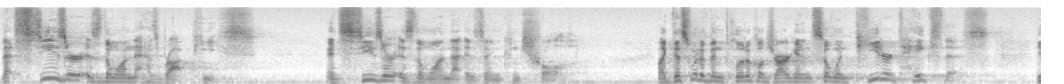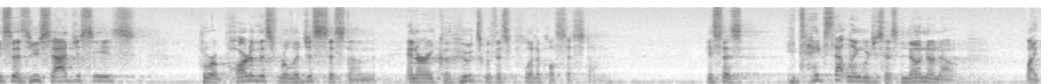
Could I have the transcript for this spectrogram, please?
That Caesar is the one that has brought peace, and Caesar is the one that is in control. Like, this would have been political jargon. So when Peter takes this, he says, You Sadducees, who are a part of this religious system and are in cahoots with this political system, he says, he takes that language he says, no, no, no. Like,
